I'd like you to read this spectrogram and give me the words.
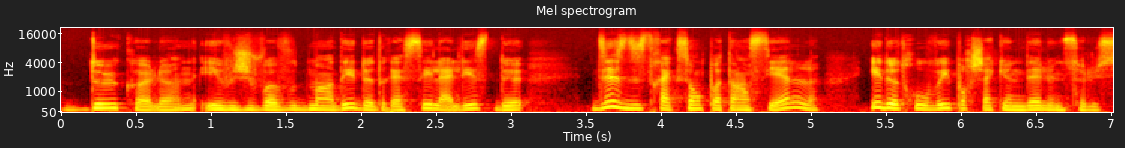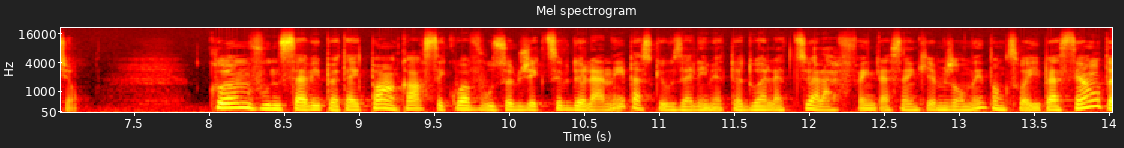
deux colonnes et je vais vous demander de dresser la liste de 10 distractions potentielles et de trouver pour chacune d'elles une solution. Comme vous ne savez peut-être pas encore c'est quoi vos objectifs de l'année, parce que vous allez mettre le doigt là-dessus à la fin de la cinquième journée, donc soyez patiente,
